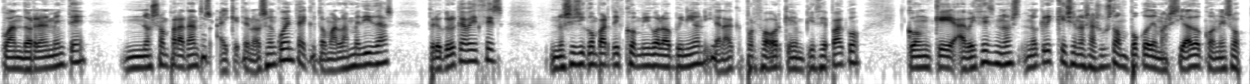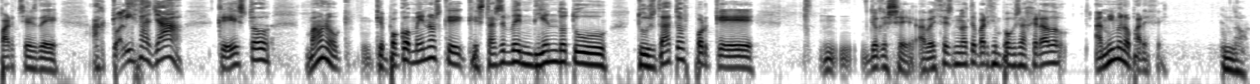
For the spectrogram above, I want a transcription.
cuando realmente no son para tantos. Hay que tenerlos en cuenta, hay que tomar las medidas, pero creo que a veces no sé si compartís conmigo la opinión, y ahora por favor que empiece Paco, con que a veces no, no creéis que se nos asusta un poco demasiado con esos parches de actualiza ya, que esto, bueno, que, poco menos que, estás vendiendo tus datos porque, mm, yo qué sé, a veces no te parece un poco exagerado, a mí me lo parece. No.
